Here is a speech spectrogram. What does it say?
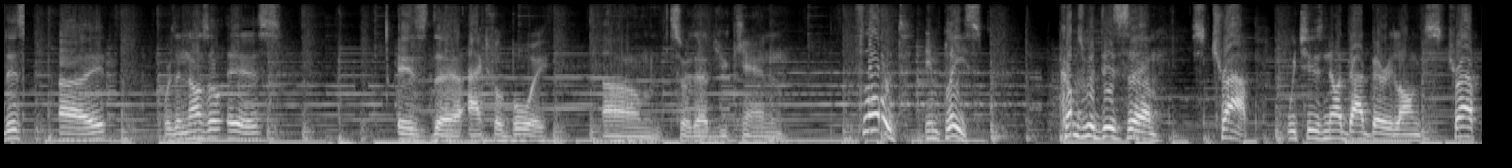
this side where the nozzle is is the actual buoy um, so that you can float in place. Comes with this um, strap which is not that very long strap.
